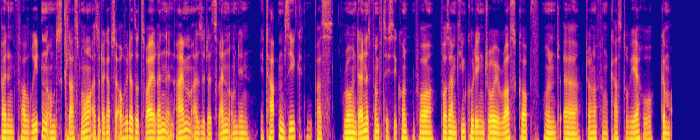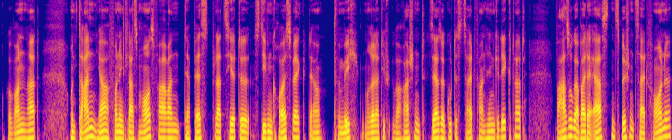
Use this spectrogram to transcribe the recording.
bei den Favoriten ums Klassement, also da gab es ja auch wieder so zwei Rennen in einem, also das Rennen um den Etappensieg, was Rowan Dennis 50 Sekunden vor, vor seinem Teamkollegen Joey Roskopf und äh, Jonathan Castroviero gewonnen hat. Und dann, ja, von den Klassementsfahrern der bestplatzierte Steven Kreuzweg, der für mich ein relativ überraschend sehr, sehr gutes Zeitfahren hingelegt hat. War sogar bei der ersten Zwischenzeit vorne.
